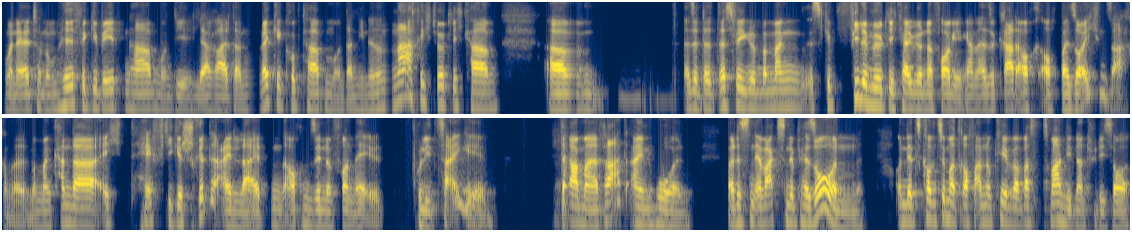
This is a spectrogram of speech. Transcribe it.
wo meine Eltern um Hilfe gebeten haben und die Lehrer halt dann weggeguckt haben und dann ihnen eine Nachricht wirklich kam. Ähm, also da, deswegen, man, es gibt viele Möglichkeiten, wie man da vorgehen kann. Also gerade auch, auch bei solchen Sachen. Also man kann da echt heftige Schritte einleiten, auch im Sinne von, hey, Polizei gehen, da mal Rat einholen, weil das sind erwachsene Personen. Und jetzt kommt es immer drauf an, okay, was machen die natürlich so?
